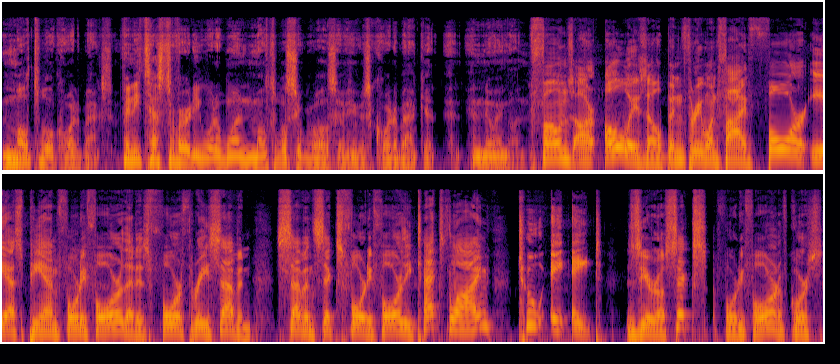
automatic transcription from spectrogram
multiple quarterbacks. Vinny Testaverde would have won multiple Super Bowls if he was quarterback at, in New England. Phones are always open 315 4 ESPN 44. That is 437 7644. The text line 288 0644. And of course,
